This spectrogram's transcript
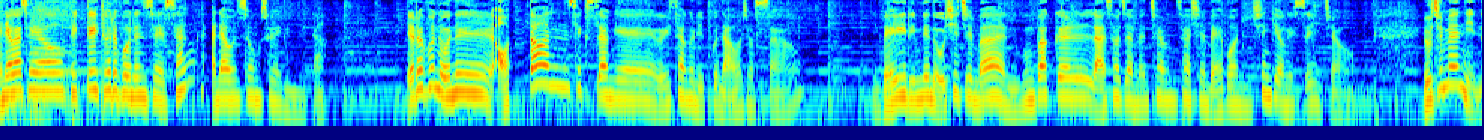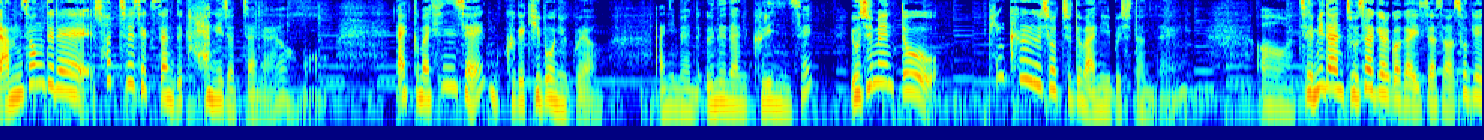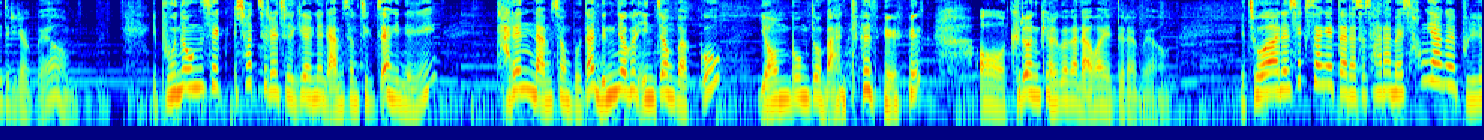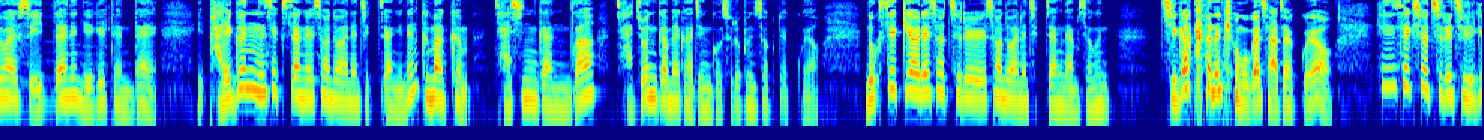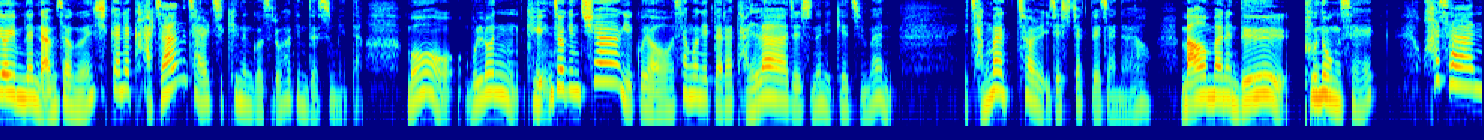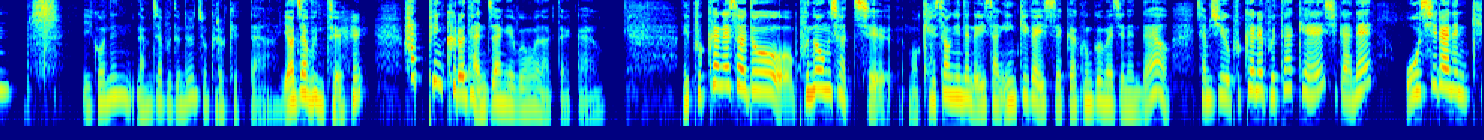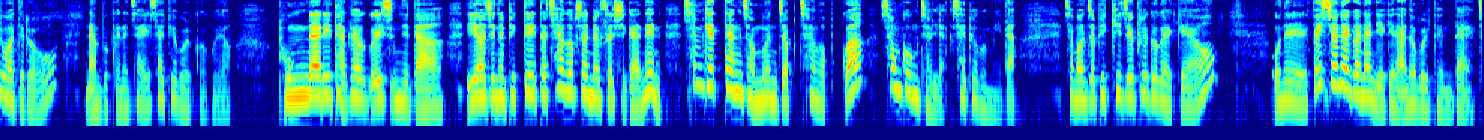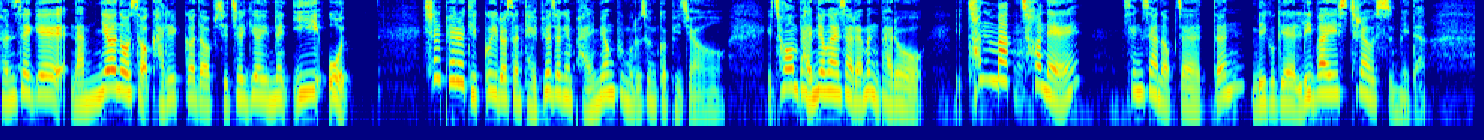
안녕하세요. 빅데이터를 보는 세상 아나운서 홍소연입니다. 여러분 오늘 어떤 색상의 의상을 입고 나오셨어요? 매일 입는 옷이지만 문 밖을 나서자면 참 사실 매번 신경이 쓰이죠. 요즘엔 남성들의 셔츠 색상도 다양해졌잖아요. 뭐 깔끔한 흰색, 뭐 그게 기본이고요. 아니면 은은한 그린색. 요즘엔 또 핑크 셔츠도 많이 입으시던데. 어, 재미난 조사 결과가 있어서 소개해드리려고요. 분홍색 셔츠를 즐겨 입는 남성 직장인이 다른 남성보다 능력을 인정받고 연봉도 많다는 어, 그런 결과가 나와 있더라고요. 좋아하는 색상에 따라서 사람의 성향을 분류할 수 있다는 얘기일 텐데 이 밝은 색상을 선호하는 직장인은 그만큼 자신감과 자존감을 가진 것으로 분석됐고요. 녹색 계열의 셔츠를 선호하는 직장 남성은 지각하는 경우가 잦았고요. 흰색 셔츠를 즐겨 입는 남성은 시간을 가장 잘 지키는 것으로 확인됐습니다. 뭐, 물론 개인적인 취향이고요. 상황에 따라 달라질 수는 있겠지만, 장마철 이제 시작되잖아요. 마음만은 늘 분홍색, 화산, 이거는 남자분들은 좀 그렇겠다. 여자분들, 핫핑크로 단장해보면 어떨까요? 북한에서도 분홍 셔츠, 뭐 개성 있는 의상 인기가 있을까 궁금해지는데요. 잠시 후 북한을 부탁해 시간에 옷이라는 키워드로 남북한의 차이 살펴볼 거고요. 복날이 다가오고 있습니다. 이어지는 빅데이터 창업 설명서 시간은 삼계탕 전문점 창업과 성공 전략 살펴봅니다. 자, 먼저 빅퀴즈 풀고 갈게요. 오늘 패션에 관한 얘기 나눠볼 텐데 전 세계 남녀노소 가릴 것 없이 즐겨 입는 이 옷. 실패를 딛고 일어선 대표적인 발명품으로 손꼽히죠. 처음 발명한 사람은 바로 천막 천의 생산업자였던 미국의 리바이 스트라우스입니다.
